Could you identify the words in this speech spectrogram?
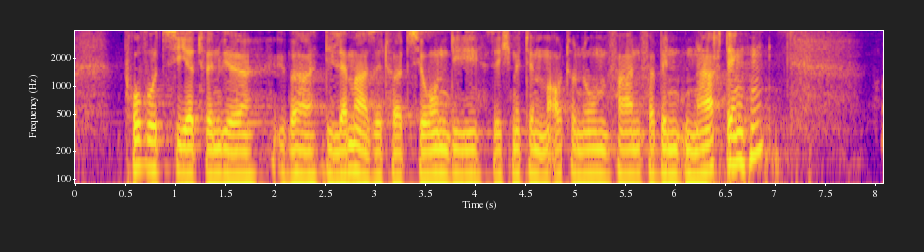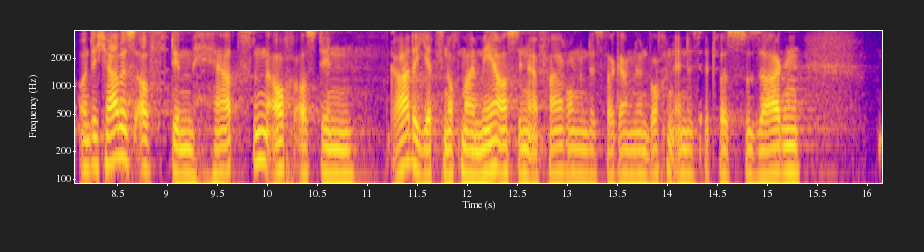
provoziert, wenn wir über Dilemmasituationen, die sich mit dem autonomen Fahren verbinden, nachdenken. Und ich habe es auf dem Herzen, auch aus den, gerade jetzt noch mal mehr aus den Erfahrungen des vergangenen Wochenendes etwas zu sagen,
